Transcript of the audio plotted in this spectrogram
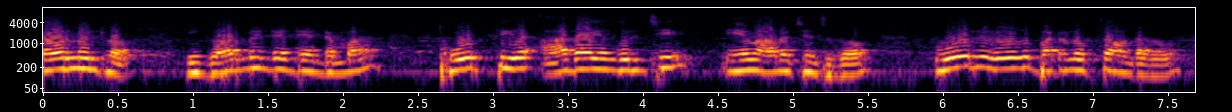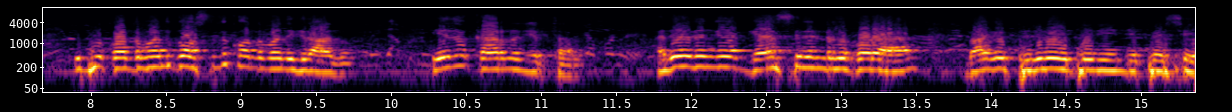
గవర్నమెంట్లో ఈ గవర్నమెంట్ ఏంటంటమ్మా పూర్తిగా ఆదాయం గురించి ఏం ఆలోచించదో. ఊరిని రోజు బట్టలు నొక్కుతూ ఉంటారు. ఇప్పుడు కొంతమందికి వస్తుంది కొంతమందికి రాదు. ఏదో కారణం చెప్తారు. అదేవిధంగా గ్యాస్ సిలిండర్లు కూడా బాగా పెరిగైపోయినాయి అని చెప్పేసి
